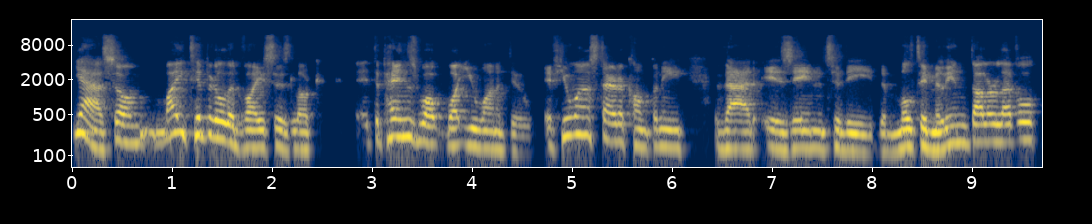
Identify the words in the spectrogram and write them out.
Yeah, so my typical advice is look, it depends what what you want to do. If you want to start a company that is into the the multi million dollar level,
